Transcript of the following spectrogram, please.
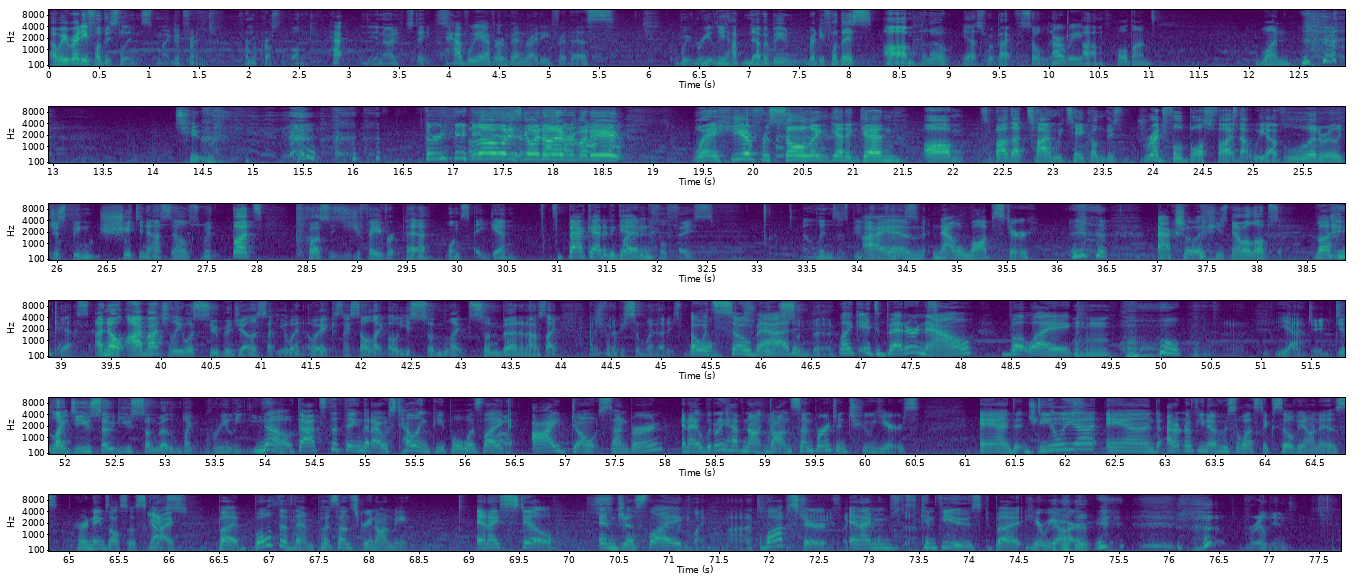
Are we ready for this, Lindz, my good friend, from across the pond Ha- in the United States? have we ever been ready for this? We really have never been ready for this. Um, hello. Yes, we're back for Soul Link. Are we? Um, Hold on. One. two. Three. hello, what is going on, everybody? We're here for Soul Link yet again. Um, it's about that time we take on this dreadful boss fight that we have literally just been shitting ourselves with. But, of course, this is your favorite pair once again. Back at it again. My beautiful face. And Lindsay's beautiful face. I face. am now a lobster. Actually. She's now a lobster. Like Yes, I know. I'm actually was super jealous that you went away because I saw like, oh, your sun like sunburn, and I was like, I just want to be somewhere that it's warm. Oh, it's so bad. Sunburn. Like it's better now, but like Mm-hmm. yeah. Yeah, dude. Do, like, do you so do you sunburn like really easy? No, that's the thing that I was telling people was like Wow. I don't sunburn and I literally have not mm-hmm. gotten sunburnt in 2 years. And Delia and I don't know if you know who Celestic Sylveon is. Her name's also Sky. Yes. But both of mm-hmm. them put sunscreen on me. And I still am Still just like like lobster Jeez, like and i'm lobster. confused, but here we are. Brilliant.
